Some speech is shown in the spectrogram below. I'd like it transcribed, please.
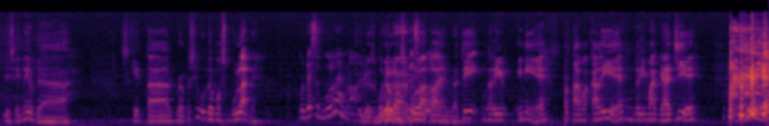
di sini udah sekitar berapa sih? Udah mau sebulan ya? Udah sebulan malah. Udah sebulan. Udah mau Udah sebulan. sebulan. Oh, ya, berarti neri ini ya, pertama kali ya nerima gaji ya. Di sini ya.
